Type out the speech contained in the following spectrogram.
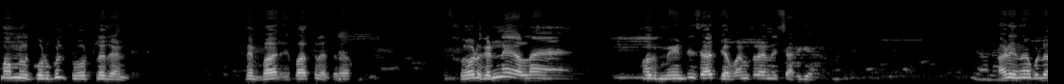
మమ్మల్ని కొడుకులు చూడట్లేదండి. మేము భార్య భర్తలు ఇద్దరు. చూడగానే వాళ్ళ మాకు మెయింటైన్ సార్ చెప్పంటారు అనేసి అడిగాను. అడిగినప్పుడు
